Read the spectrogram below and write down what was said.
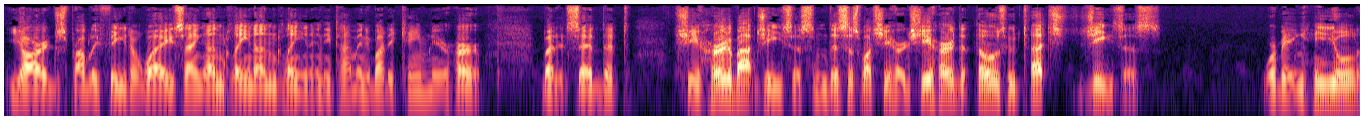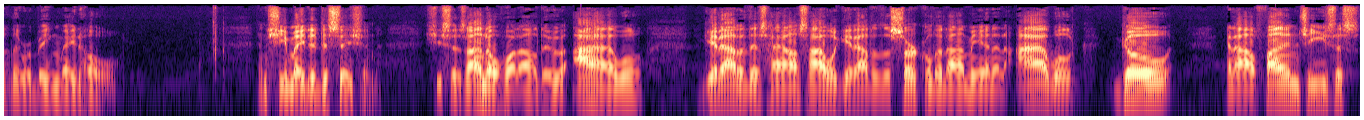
yards, probably feet away, saying unclean, unclean anytime anybody came near her. But it said that she heard about Jesus, and this is what she heard. She heard that those who touched Jesus were being healed, they were being made whole. And she made a decision. She says, I know what I'll do. I will get out of this house. I will get out of the circle that I'm in, and I will go and I'll find Jesus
